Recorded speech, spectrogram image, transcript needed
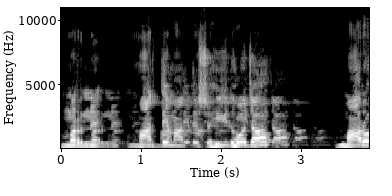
मरने मारते मारते शहीद हो जाओ। मारो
